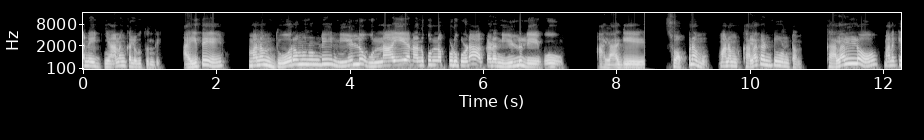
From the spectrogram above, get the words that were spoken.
అనే జ్ఞానం కలుగుతుంది. అయితే మనం దూరము నుండి నీళ్ళు ఉన్నాయి అని అనుకున్నప్పుడు కూడా అక్కడ నీళ్ళు లేవు. అలాగే స్వప్నము మనం కలకంటూ ఉంటాం. కలల్లో మనకి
